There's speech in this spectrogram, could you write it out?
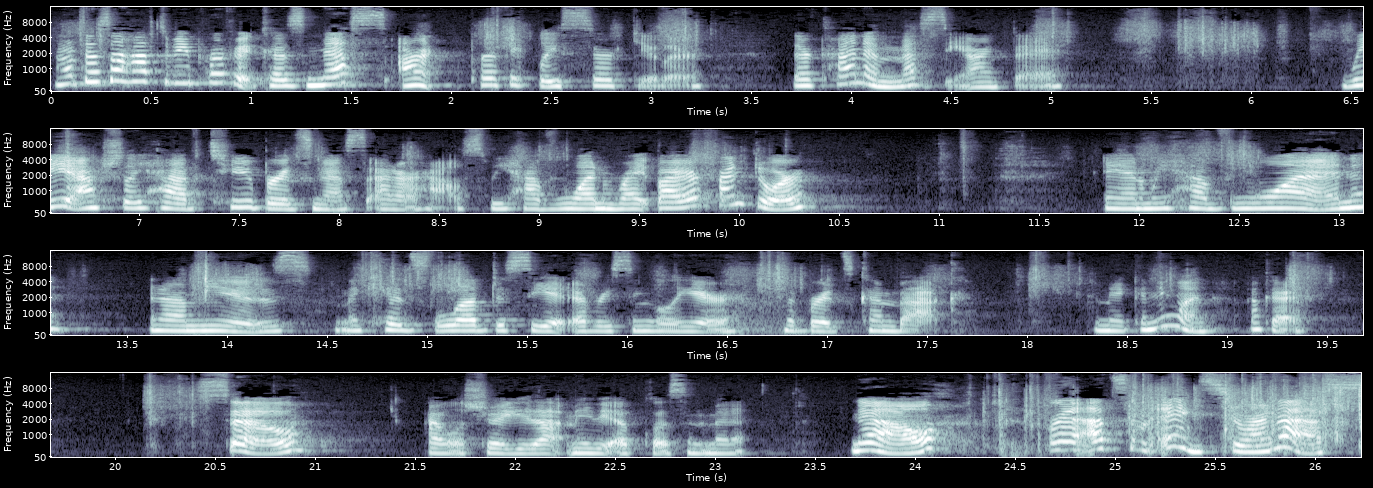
And it doesn't have to be perfect because nests aren't perfectly circular. They're kind of messy, aren't they? We actually have two bird's nests at our house. We have one right by our front door, and we have one in our mews. My kids love to see it every single year. The birds come back to make a new one. Okay, so I will show you that maybe up close in a minute. Now, we're gonna add some eggs to our nest.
